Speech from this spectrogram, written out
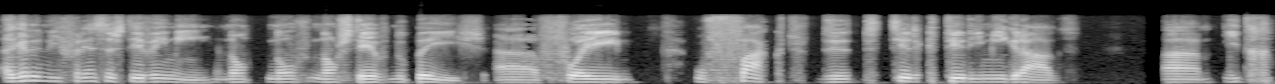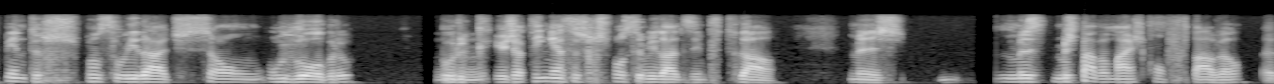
a grande diferença esteve em mim, não, não, não esteve no país. Ah, foi o facto de, de, ter que ter imigrado ah, e de repente as responsabilidades são o dobro, porque uhum. eu já tinha essas responsabilidades em Portugal, mas mas, mas estava mais confortável, ah,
